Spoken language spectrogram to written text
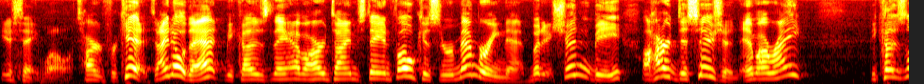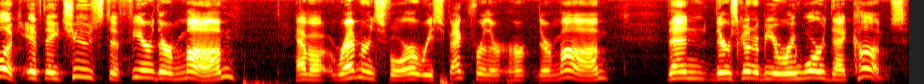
You say, well, it's hard for kids. I know that because they have a hard time staying focused and remembering that. But it shouldn't be a hard decision. Am I right? Because look, if they choose to fear their mom, have a reverence for, respect for their, her, their mom, then there's going to be a reward that comes.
